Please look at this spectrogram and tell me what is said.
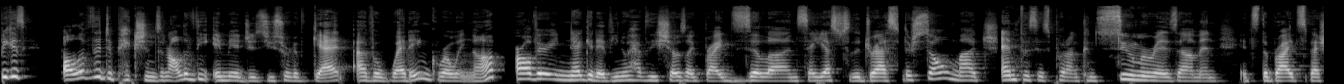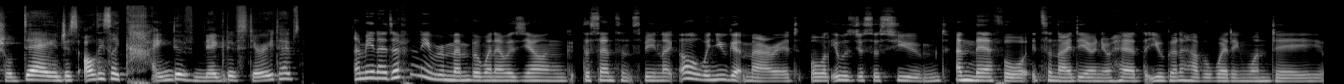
because all of the depictions and all of the images you sort of get of a wedding growing up are all very negative. You know, have these shows like Bridezilla and Say Yes to the Dress. There's so much emphasis put on consumerism and it's the bride's special day and just all these like kind of negative stereotypes. I mean, I definitely remember when I was young the sentence being like, oh, when you get married, or it was just assumed, and therefore it's an idea in your head that you're going to have a wedding one day.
